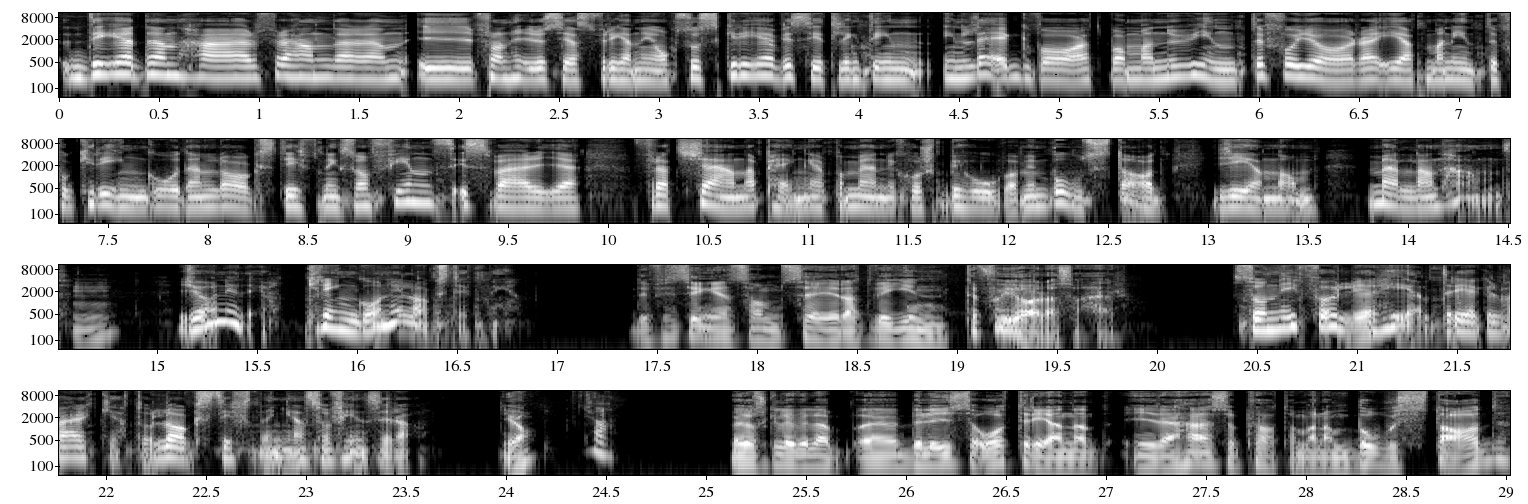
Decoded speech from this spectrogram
Det den här förhandlaren i, från Hyresgästföreningen också skrev i sitt LinkedIn-inlägg var att vad man nu inte får göra är att man inte får kringgå den lagstiftning som finns i Sverige för att tjäna pengar på människors behov av en bostad genom mellanhand. Mm. Gör ni det? Kringgår ni lagstiftningen? Det finns ingen som säger att vi inte får göra så här. Så ni följer helt regelverket och lagstiftningen som finns idag? Ja. ja. Och jag skulle vilja eh, belysa återigen att i det här så pratar man om bostad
